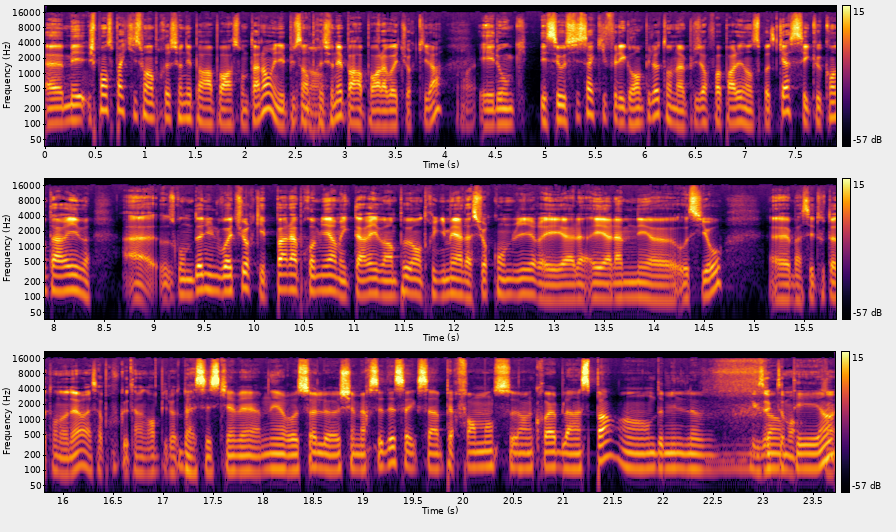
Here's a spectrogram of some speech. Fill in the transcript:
Euh, mais je pense pas qu'il soit impressionné par rapport à son talent, il est plus Non. impressionné par rapport à la voiture qu'il a. Ouais. Et donc, et c'est aussi ça qui fait les grands pilotes. On en a plusieurs fois parlé dans ce podcast, c'est que quand tu arrives, à, qu'on te donne une voiture qui est pas la première, mais que tu arrives un peu entre guillemets à la surconduire et à, la- et à l'amener aussi haut, euh, bah, c'est tout à ton honneur et ça prouve que tu es un grand pilote. Bah, c'est ce qui avait amené Russell euh, chez Mercedes avec sa performance euh, incroyable à Spa en 2021, Exactement. Ouais.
